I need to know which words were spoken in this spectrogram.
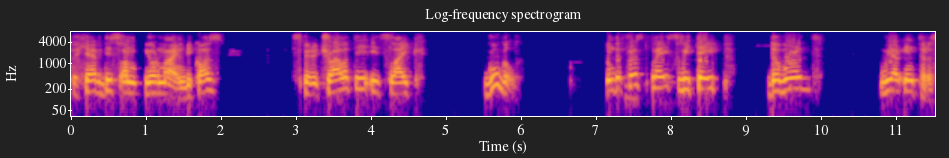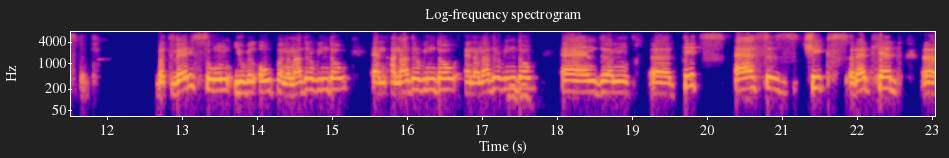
to have this on your mind because spirituality is like Google. In the first place, we tape the word we are interested. But very soon you will open another window and another window and another mm-hmm. window mm -hmm. and um, uh, tits, asses, chicks, redhead, uh,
